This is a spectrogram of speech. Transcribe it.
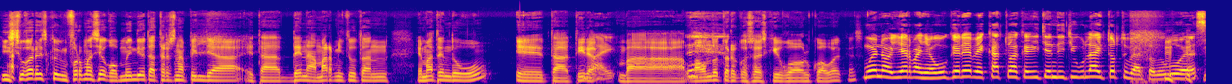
izugarrizko informazio gomendio eta tresna pila eta dena amar mitutan ematen dugu, eta tira, Bai. ba, ba ondo torreko zaizkigu aholko hauek, ez? Bueno, oier, baina guk ere bekatuak egiten ditugula aitortu beharko dugu, ez?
